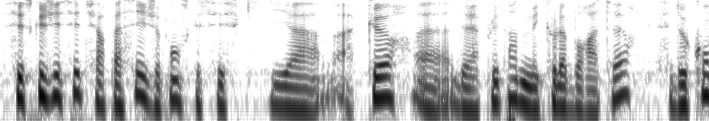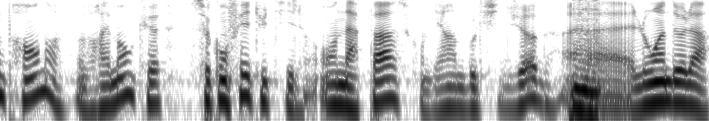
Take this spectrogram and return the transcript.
C'est ce que j'essaie de faire passer, et je pense que c'est ce qui a à cœur euh, de la plupart de mes collaborateurs, c'est de comprendre vraiment que ce qu'on fait est utile. On n'a pas ce qu'on dirait un bullshit job, euh, mmh. loin de là.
